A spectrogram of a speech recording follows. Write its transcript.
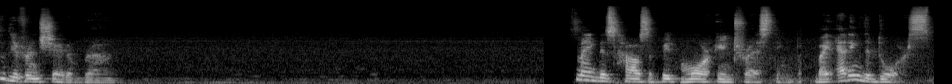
to different shade of brown. Let's make this house a bit more interesting by adding the doors.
